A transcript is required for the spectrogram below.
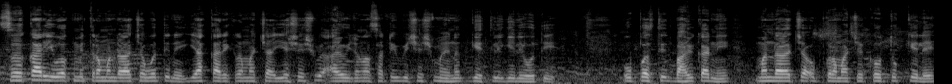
सहकारी युवक मित्रमंडळाच्या वतीने या कार्यक्रमाच्या यशस्वी आयोजनासाठी विशेष मेहनत घेतली गेली होती. उपस्थित भाविकांनी मंडळाच्या उपक्रमाचे कौतुक केले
